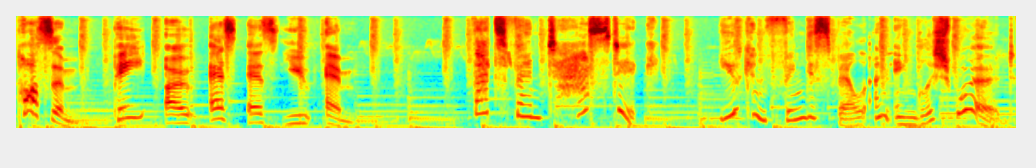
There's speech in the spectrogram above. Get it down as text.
Possum. P O S S U M. That's fantastic. You can fingerspell an English word.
